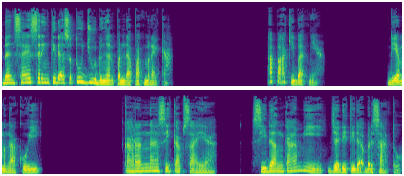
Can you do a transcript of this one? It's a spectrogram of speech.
dan saya sering tidak setuju dengan pendapat mereka." Apa akibatnya? Dia mengakui, "Karena sikap saya, sidang kami jadi tidak bersatu."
